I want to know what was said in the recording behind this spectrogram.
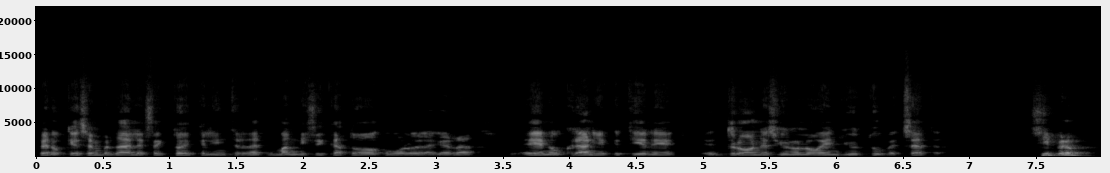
pero que es en verdad el efecto de que el Internet magnifica todo, como lo de la guerra en Ucrania, que tiene eh, drones y uno lo ve en YouTube, etc. Sí, pero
